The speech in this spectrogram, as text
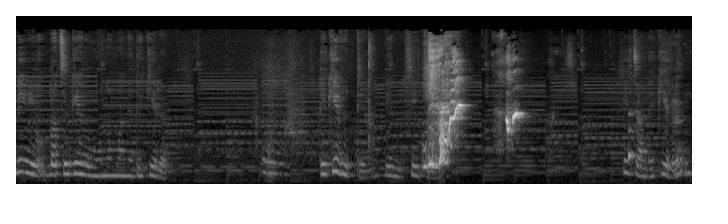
リミ罰ゲームモノマネできる？できるってよリミしーちゃん。しーちゃんできる？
